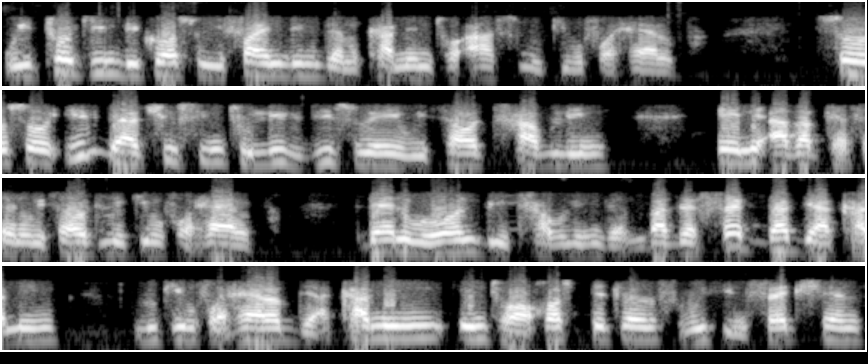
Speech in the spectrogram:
We're talking because we're finding them coming to us looking for help. So, so if they are choosing to live this way without troubling any other person, without looking for help, then we won't be troubling them. But the fact that they are coming looking for help, they are coming into our hospitals with infections,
